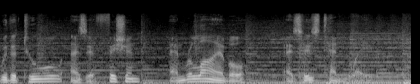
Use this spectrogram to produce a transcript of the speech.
with a tool as efficient and reliable as his 10 blade.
